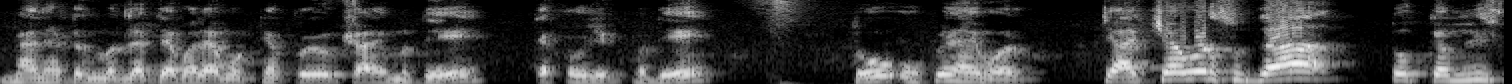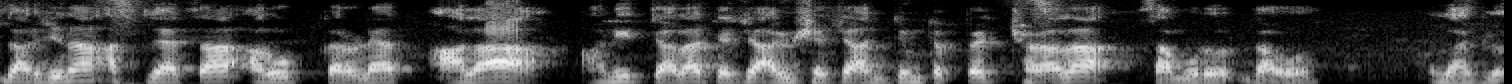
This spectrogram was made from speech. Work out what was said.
मॅनहॅटनमधल्या त्या भल्या मोठ्या प्रयोगशाळेमध्ये त्या प्रोजेक्टमध्ये तो ओपेन हायमर त्याच्यावर सुद्धा तो कम्युनिस्ट दार्जिना असल्याचा आरोप करण्यात आला आणि त्याला त्याच्या आयुष्याच्या अंतिम टप्प्यात छळाला सामोरं जावं लागलं.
